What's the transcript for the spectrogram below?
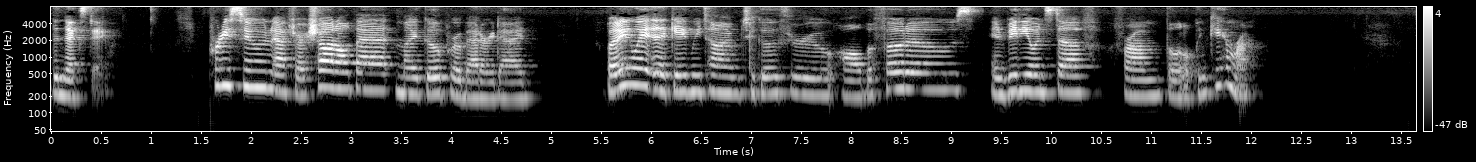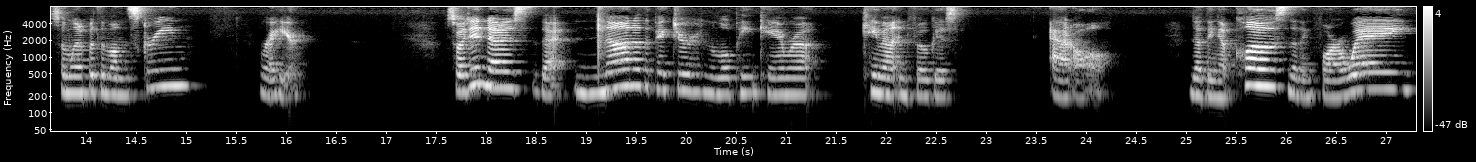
the next day. Pretty soon after I shot all that, my GoPro battery died. But anyway, it gave me time to go through all the photos and video and stuff from the little pink camera. So I'm gonna put them on the screen right here. So I did notice that none of the pictures from the little pink camera came out in focus at all. Nothing up close, nothing far away,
